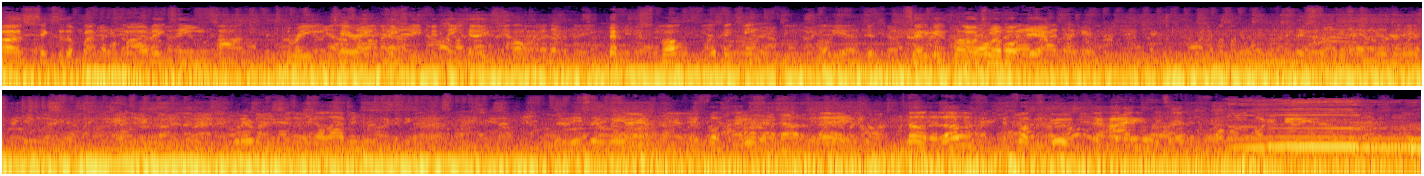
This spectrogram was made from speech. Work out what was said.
uh, six of the platform 5 18s, three Taramps HD 15Ks. Twelve, sixteen. Oh, yeah. Say it again? Oh, 12 volt, oh, yeah. They got live insurance. He said me, they fucking good. Hey, no, the lows is fucking good. The highs, I'm fucking kill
